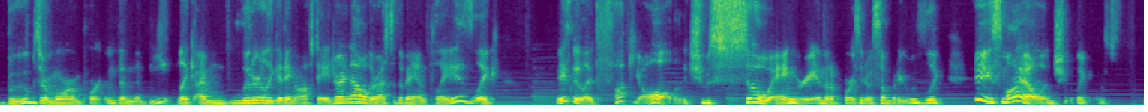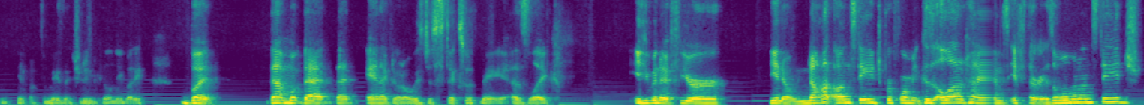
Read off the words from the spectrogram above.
boobs are more important than the beat. Like I'm literally getting off stage right now the rest of the band plays. Like basically like fuck y'all. Like she was so angry. And then of course, you know, somebody was like, hey, smile. And she like was you know, it's amazing she didn't kill anybody. But that that that anecdote always just sticks with me as like, even if you're, you know, not on stage performing, because a lot of times if there is a woman on stage,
